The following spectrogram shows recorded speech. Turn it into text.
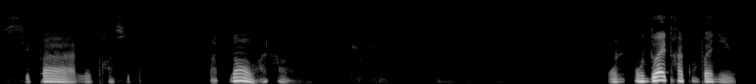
c'est pas le principe. Maintenant, voilà. On, doit être accompagné.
